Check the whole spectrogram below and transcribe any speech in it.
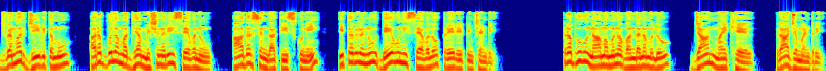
జ్వెమర్ జీవితము అరబ్బుల మధ్య మిషనరీ సేవను ఆదర్శంగా తీసుకుని ఇతరులను దేవుని సేవలో ప్రేరేపించండి. ప్రభువు నామమున వందనములు జాన్ మైఖేల్ రాజమండ్రి.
